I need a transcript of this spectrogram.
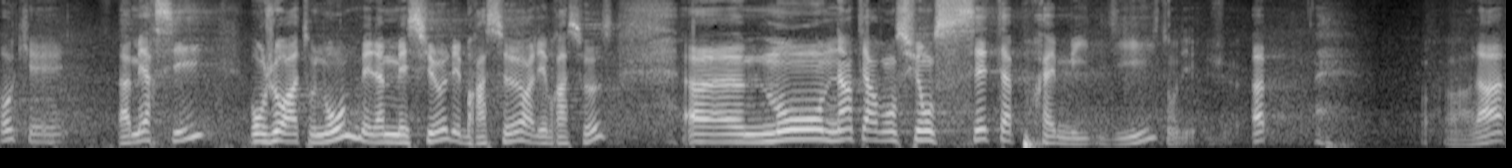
Ok, bah, merci. Bonjour à tout le monde, mesdames, messieurs, les brasseurs et les brasseuses. Euh, mon intervention cet après-midi, voilà,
